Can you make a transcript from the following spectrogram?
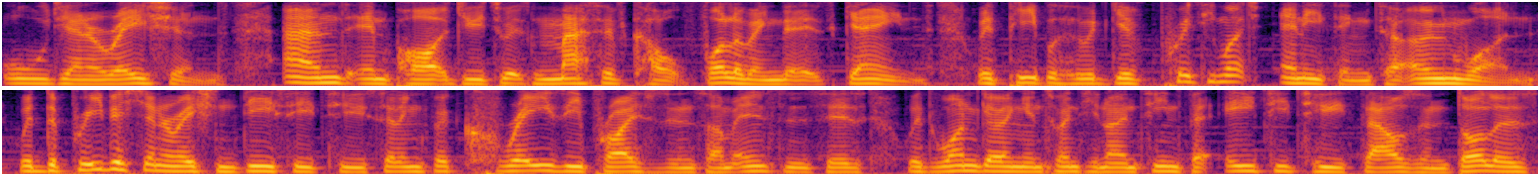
all generations, and in part due to its massive cult following that it's gained, with people who would give pretty much anything to own one. With the previous generation DC2 selling for crazy prices in some instances, with one going in 2019 for $82,000,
